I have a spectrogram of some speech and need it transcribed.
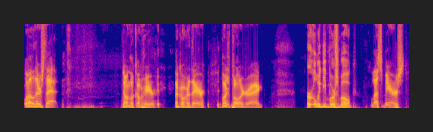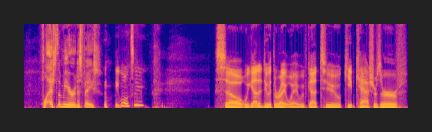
Well, there's that. Don't look over here. Look over there. Push, pull, or drag. Earl, we need more smoke. Less mirrors. Flash the mirror in his face. He won't see. So we got to do it the right way. We've got to keep cash reserve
